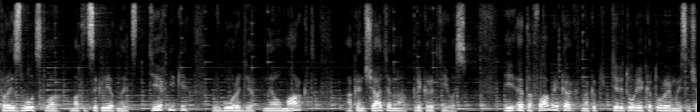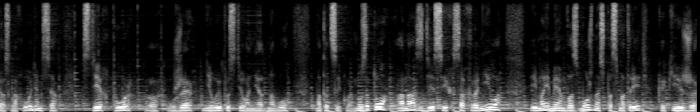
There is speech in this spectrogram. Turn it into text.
производство мотоциклетной техники в городе Неомаркт окончательно прекратилось. И эта фабрика, на территории которой мы сейчас находимся, с тех пор э, уже не выпустила ни одного мотоцикла. Но зато она здесь их сохранила, и мы имеем возможность посмотреть, какие же,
